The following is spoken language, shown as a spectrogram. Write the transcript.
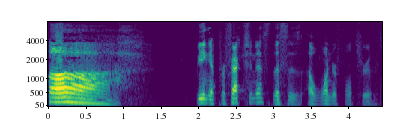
Ah. Being a perfectionist, this is a wonderful truth.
